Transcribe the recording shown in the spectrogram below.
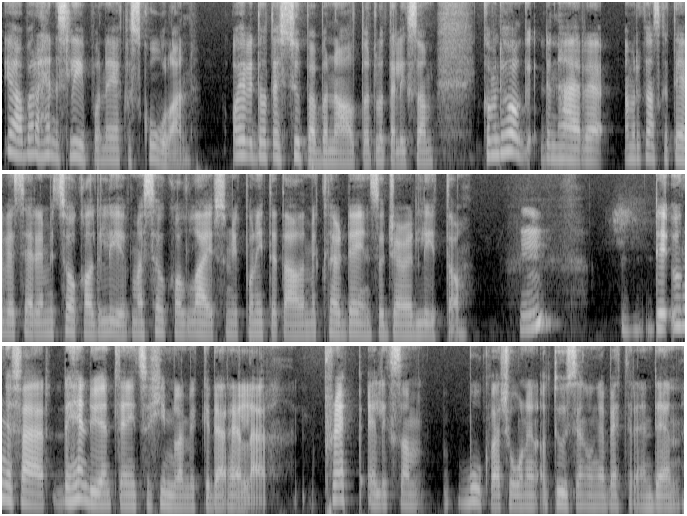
Ja, bara hennes liv på den där jäkla skolan. Och jag vet, det låter superbanalt och det låter liksom... Kommer du ihåg den här amerikanska tv-serien Mitt så kallade liv, My so called life, som gick på 90-talet med Claire Danes och Jared Leto? det är ungefär, det händer ju egentligen inte så himla mycket där heller. Prep är liksom bokversionen och tusen gånger bättre än den.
